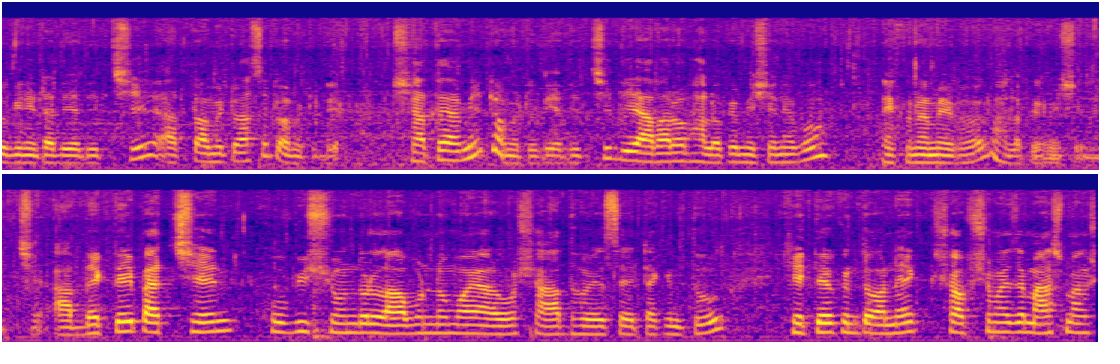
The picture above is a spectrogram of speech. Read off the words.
যোগিনীটা দিয়ে দিচ্ছি, আর টমেটো আছে, টমেটো দিয়ে সাথে আমি টমেটো দিয়ে দিচ্ছি, দিয়ে আবারও ভালো করে মিশিয়ে নেব। এখন আমি এভাবে ভালো করে মিশিয়ে নিচ্ছি। আর দেখতেই পাচ্ছেন, খুবই সুন্দর লাবণ্যময় আরও স্বাদ হয়েছে এটা কিন্তু। খেতেও কিন্তু অনেক। সব সময় যে মাছ মাংস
